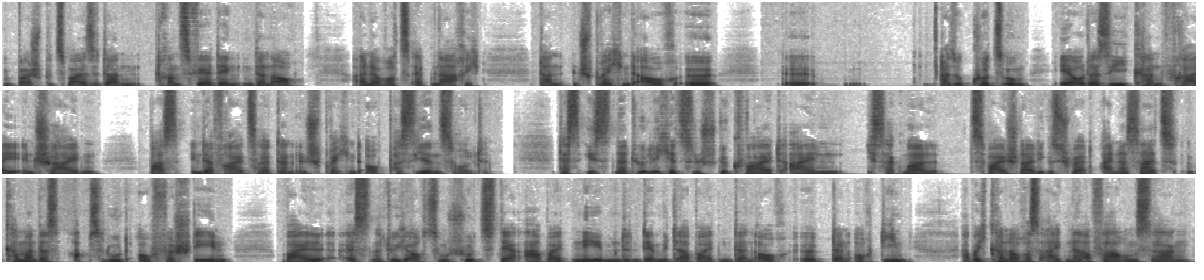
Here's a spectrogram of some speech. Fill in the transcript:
beispielsweise dann Transferdenken dann auch einer WhatsApp-Nachricht, dann entsprechend auch, äh, äh, also kurzum, er oder sie kann frei entscheiden, was in der Freizeit dann entsprechend auch passieren sollte. Das ist natürlich jetzt ein Stück weit ein, ich sag mal, zweischneidiges Schwert. Einerseits kann man das absolut auch verstehen, weil es natürlich auch zum Schutz der Arbeitnehmenden, der Mitarbeitenden dann auch, äh, dann auch dient. Aber ich kann auch aus eigener Erfahrung sagen,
